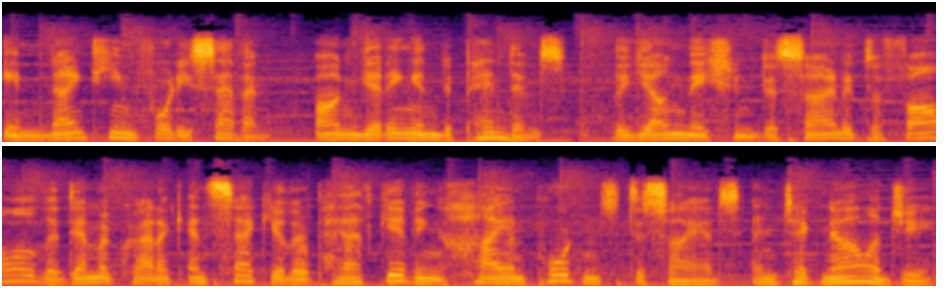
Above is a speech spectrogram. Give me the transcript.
In 1947, on getting independence, the young nation decided to follow the democratic and secular path giving high importance to science and technology.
